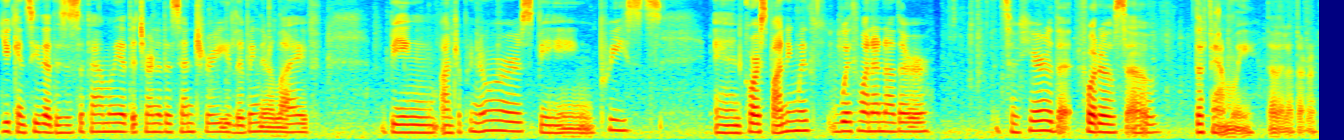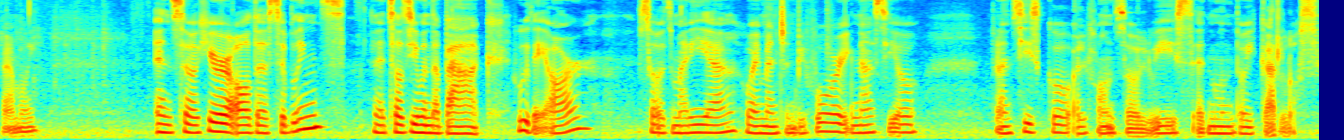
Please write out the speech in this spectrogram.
you can see that this is a family at the turn of the century living their life, being entrepreneurs, being priests, and corresponding with with one another. So here are the photos of the family, the De La Torre family. And so here are all the siblings, and it tells you in the back who they are, so it's Maria, who I mentioned before, Ignacio, Francisco, Alfonso, Luis, Edmundo, y Carlos.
